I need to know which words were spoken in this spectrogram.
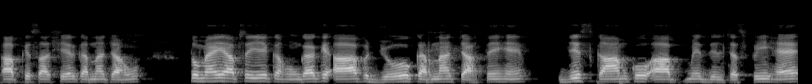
آپ کے ساتھ شیئر کرنا چاہوں، تو میں آپ سے یہ کہوں گا کہ آپ جو کرنا چاہتے ہیں، جس کام کو آپ میں دلچسپی ہے،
